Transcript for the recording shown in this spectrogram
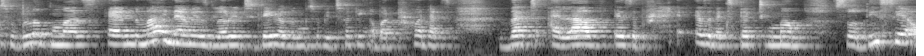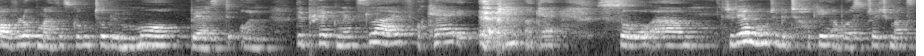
to Vlogmas and my name is Glory. Today we're going to be talking about products that I love as a as an expecting mom. So this year our Vlogmas is going to be more based on the pregnancy life, okay? okay. So um, today I'm going to be talking about stretch marks.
